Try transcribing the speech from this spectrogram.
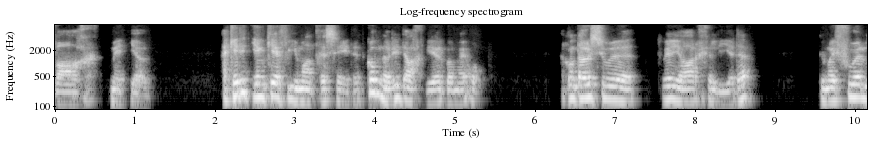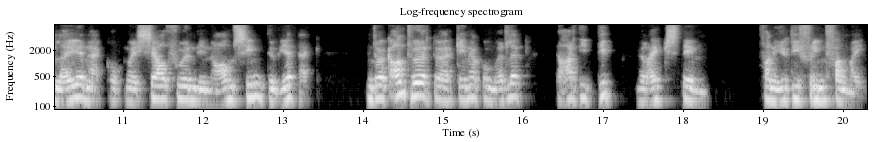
waag met jou. Ek het dit een keer vir iemand gesê, dit kom nou die dag weer by my op. Ek onthou so 2 jaar gelede toe my foon lui en ek op my selfoon die naam sien, toe weet ek. En toe ek antwoord, toe herken ek onmiddellik daardie diep ryk stem van hierdie vriend van my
